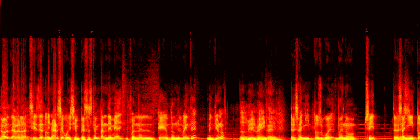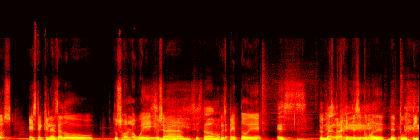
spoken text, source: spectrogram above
No, la verdad, sí es de admirarse, güey. Si empezaste en pandemia, ¿fue en el, qué, 2020? ¿21? 2020. Tres añitos, güey. Bueno, sí, tres, Tres. añitos. Este, que le has dado tú solo, güey. O sea, Sí, sí he estado. respeto, ¿eh? Es. Y creo que más para que- gente así como de, de tu tip.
